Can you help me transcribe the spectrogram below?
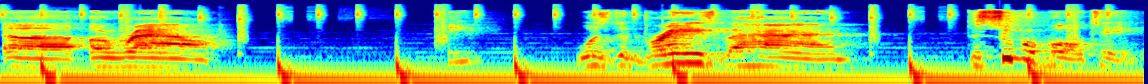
uh, around. Was the brains behind the Super Bowl team?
